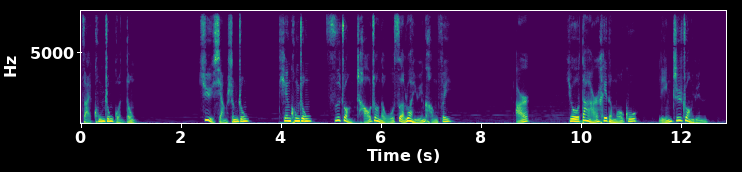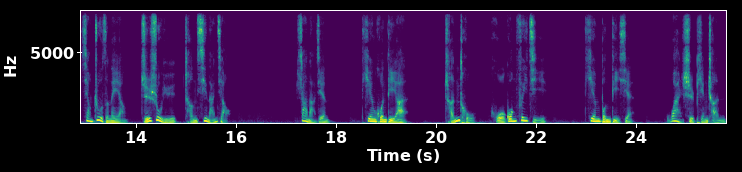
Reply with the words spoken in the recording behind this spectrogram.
在空中滚动。巨响声中，天空中丝状、潮状的无色乱云横飞，而有大而黑的蘑菇灵芝状云，像柱子那样。直竖于城西南角。刹那间，天昏地暗，尘土火光飞急，天崩地陷，万事平陈。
